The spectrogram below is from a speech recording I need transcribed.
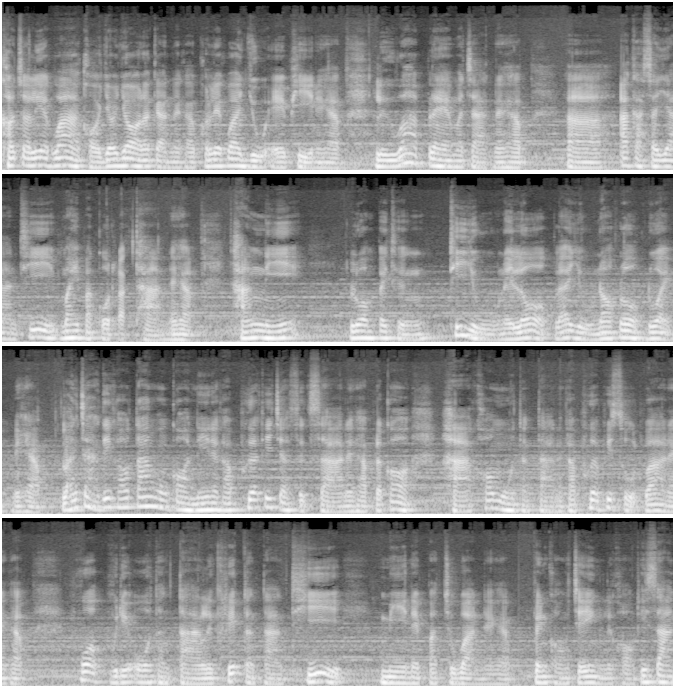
เขาจะเรียกว่าขอย่อๆแล้วกันนะครับเขาเรียกว่า UAP นะครับ หรือว่าแปลมาจากนะครับอ่าอากาศยานที่ไม่ปรากฏหลักฐานนะครับ ทั้งนี้รวมไปถึงที่อยู่ในโลกและอยู่นอกโลกด้วยนะครับ หลังจากที่เขาตั้งองค์กรนี้นะครับ เพื่อที่จะศึกษานะครับ แล้วก็หาข้อมูลต่างๆนะครับ เพื่อพิสูจน์ว่านะครับพ วกวิดีโอต่างๆ หรือคลิปต่างๆ ที่มีในปัจจุบันนะครับเป็นของจริงหรือของที่สร้าง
